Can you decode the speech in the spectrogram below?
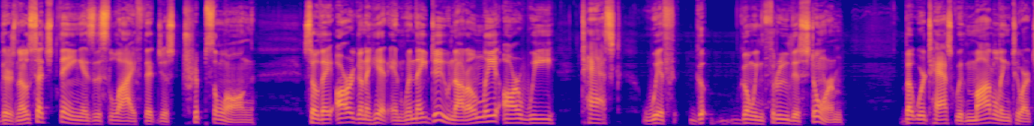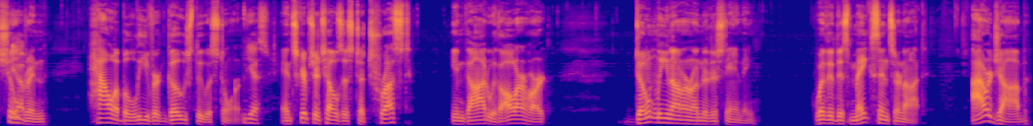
there's no such thing as this life that just trips along. So they are going to hit. And when they do, not only are we tasked with go- going through this storm, but we're tasked with modeling to our children how a believer goes through a storm. Yes. And scripture tells us to trust in God with all our heart. Don't lean on our understanding, whether this makes sense or not. Our job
